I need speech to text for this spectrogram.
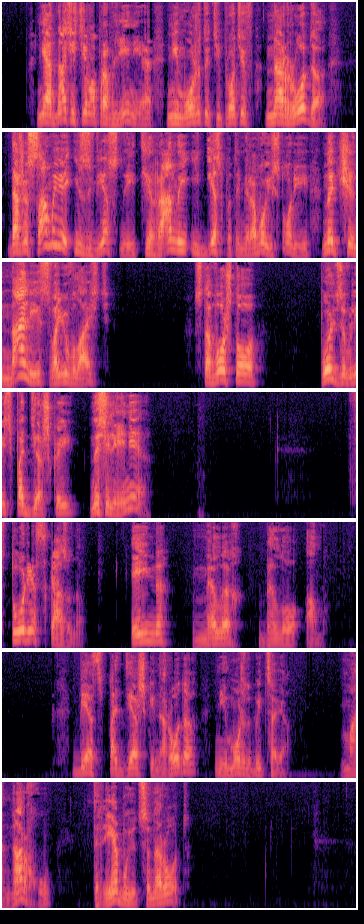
Ни одна система правления не может идти против народа. Даже самые известные тираны и деспоты мировой истории начинали свою власть с того, что пользовались поддержкой населения. В Торе сказано «Эйн мелех бело ам». Без поддержки народа не может быть царя. Монарху требуется народ.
